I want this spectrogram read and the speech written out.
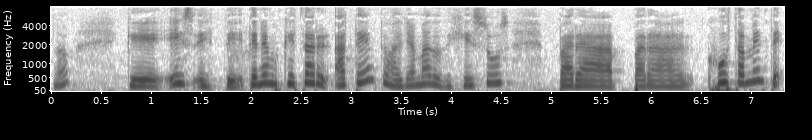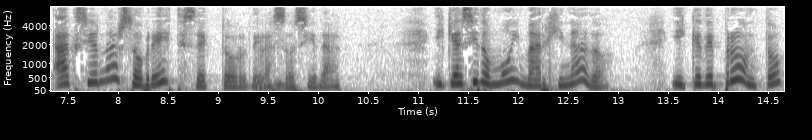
¿no? Que es, este, tenemos que estar atentos al llamado de Jesús para, para justamente accionar sobre este sector de la sociedad y que ha sido muy marginado y que de pronto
